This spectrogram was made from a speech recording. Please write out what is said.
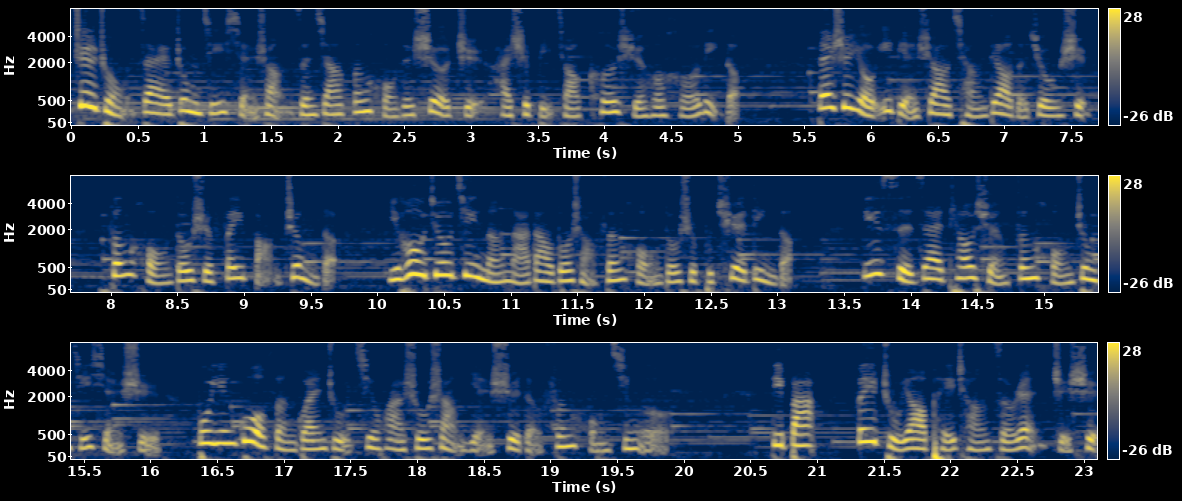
这种在重疾险上增加分红的设置还是比较科学和合理的。但是有一点需要强调的就是，分红都是非保证的，以后究竟能拿到多少分红都是不确定的。因此，在挑选分红重疾险时，不应过分关注计划书上演示的分红金额。第八，非主要赔偿责任只是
